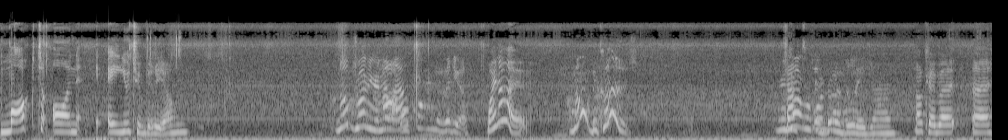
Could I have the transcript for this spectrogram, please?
mocked on a YouTube video. No, Johnny, you're not allowed recording the video. Why not? No, because you're not recording. Don't do John. Okay, but, uh,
